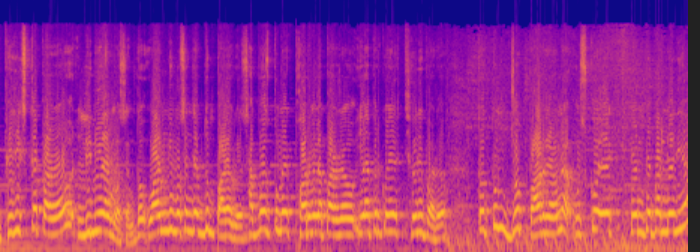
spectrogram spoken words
फिजिक्स का पढ़ रहे हो लिनियर मोशन तो वन डी मोशन जब तुम पढ़ोगे सपोज़ तुम एक फॉर्मूला पढ़ रहे हो या फिर कोई एक थ्योरी पढ़ रहे हो तो तुम जो पढ़ रहे हो ना उसको एक पेन पेपर ले लिया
